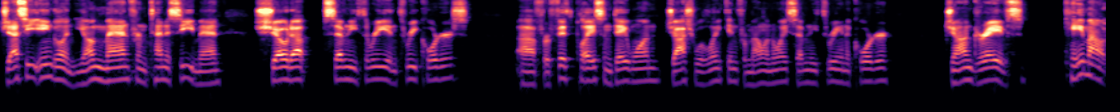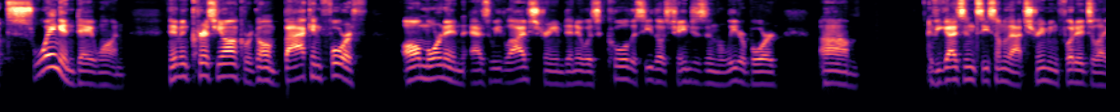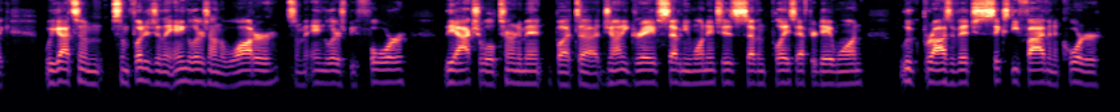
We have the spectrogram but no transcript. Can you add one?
Jesse England, young man from Tennessee, man, showed up 73 and three quarters uh, for fifth place in day one. Joshua Lincoln from Illinois, 73 and a quarter. John Graves came out swinging day one. Him and Chris Yonk were going back and forth all morning as we live streamed, and it was cool to see those changes in the leaderboard. Um, if you guys didn't see some of that streaming footage, like we got some some footage of the anglers on the water, some anglers before the actual tournament. But uh, Johnny Graves, 71 inches, seventh place after day one. Luke Brozovich, 65 and a quarter,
